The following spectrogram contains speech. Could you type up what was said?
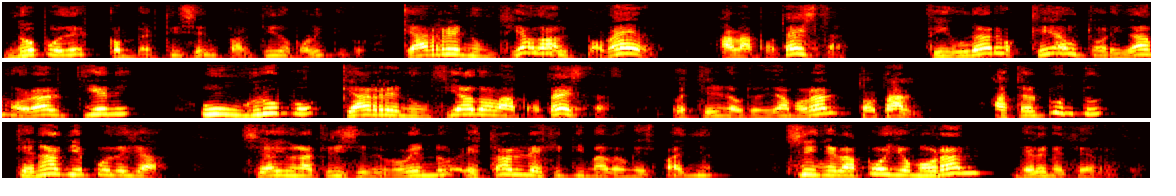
no puede convertirse en partido político, que ha renunciado al poder, a la potestad. Figuraros qué autoridad moral tiene un grupo que ha renunciado a la potestad. Pues tiene autoridad moral total, hasta el punto que nadie puede ya, si hay una crisis del gobierno, estar legitimado en España sin el apoyo moral del MCRC,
